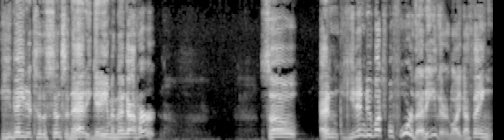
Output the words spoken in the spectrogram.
he made it to the Cincinnati game and then got hurt. So and he didn't do much before that either. Like I think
